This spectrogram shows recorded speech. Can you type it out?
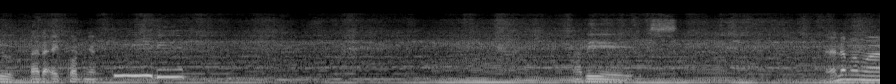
Tuh, ada ekornya. Tidit. Habis. Dadah, Mama.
